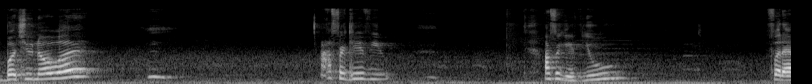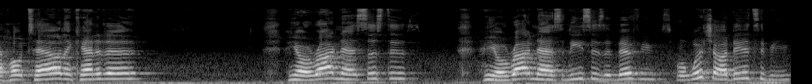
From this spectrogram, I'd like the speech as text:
But you know what? I forgive you. I forgive you for that hotel in Canada, your rotten ass sisters, your rotten ass nieces and nephews for what y'all did to me.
